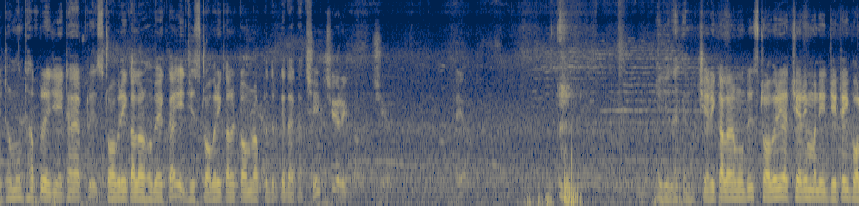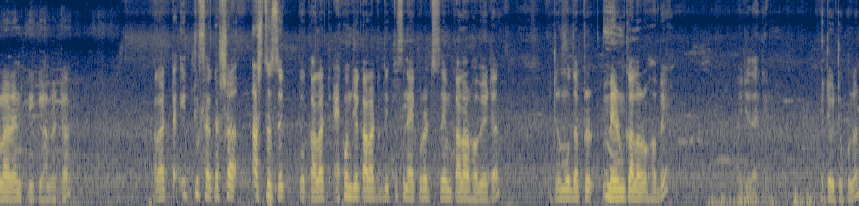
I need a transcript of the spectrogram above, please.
এটার মধ্যে আপনার এই যে এটা স্ট্রবেরি কালার হবে একটা। এই যে স্ট্রবেরি কালারটা আমরা আপনাদেরকে দেখাচ্ছি। চেরি কালার চেরি এই যে দেখেন চেরি কালারের মধ্যে স্ট্রবেরি আর চেরি মানে যেটাই বলার আর কি কালারটা কালারটা একটু ফ্যাকাশা আসতেছে, তো কালার এখন যে কালারটা দেখতেছেন অ্যাকুরেট সেম কালার হবে এটা। এটার মধ্যে আপনার মেরুন কালারও হবে। এই যে দেখেন, এটা একটু খুলেন।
